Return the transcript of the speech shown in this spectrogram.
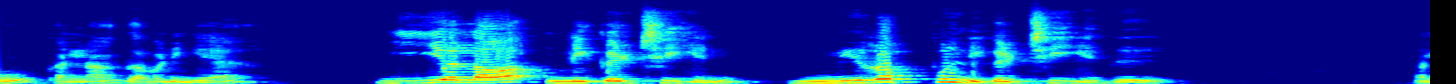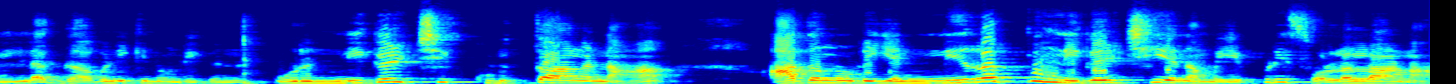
பாப்பு கண்ணா கவனிங்க. இயலா நிகழ்ச்சியின் நிரப்பு நிகழ்ச்சி எது? நல்லா கவனிக்கணும் ஒரு நிகழ்ச்சி கொடுத்தாங்கன்னா அதனுடைய நிரப்பு நிகழ்ச்சியை நம்ம எப்படி சொல்லலாம்னா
